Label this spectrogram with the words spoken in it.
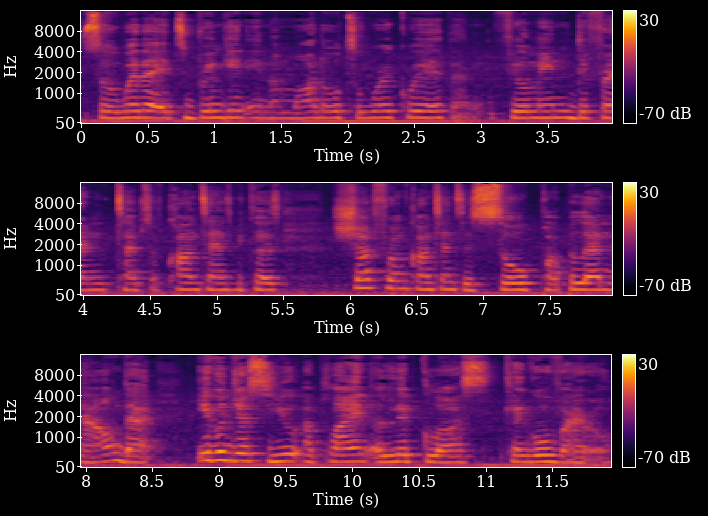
So whether it's bringing in a model to work with and filming different types of content because short form content is so popular now that even just you applying a lip gloss can go viral.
